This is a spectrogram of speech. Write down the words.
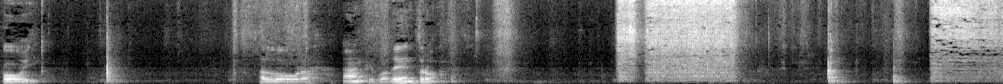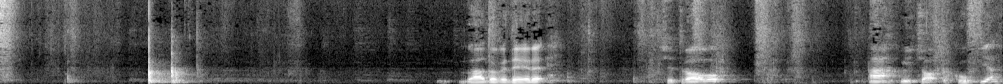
poi allora anche qua dentro. Vado a vedere se trovo. Ah qui ho la cuffia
